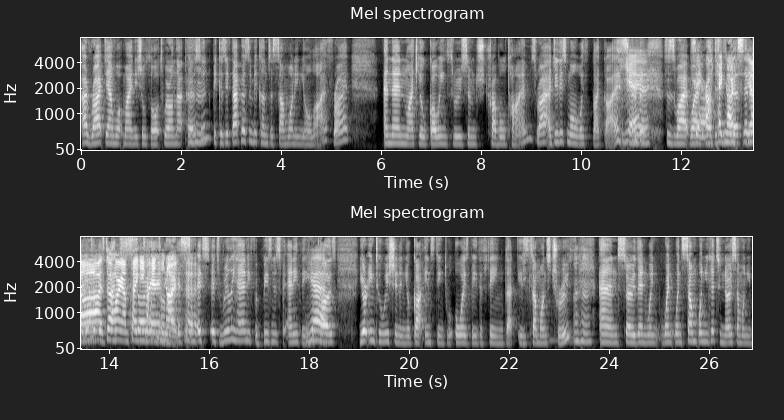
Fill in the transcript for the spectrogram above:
I write down what my initial thoughts were on that mm-hmm. person because if that person becomes a someone in your life, right? And then like you're going through some tr- troubled times, right? I do this more with like guys. Yeah. this is why. why Sarah, this take notes. no, Yeah, it's- it's- don't worry, I'm taking mental It's, notes. it's it's really handy for business for anything Yeah. because your intuition and your gut instinct will always be the thing that is someone's truth. Mm-hmm. And so then when when when some when you get to know someone, you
